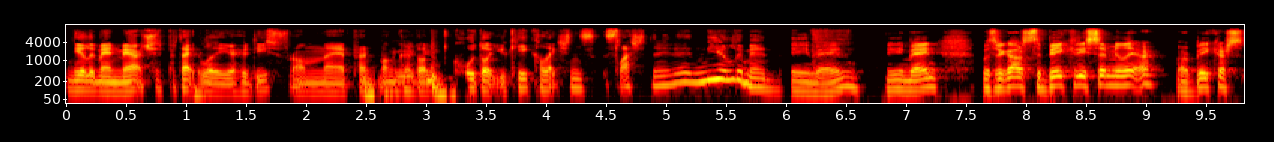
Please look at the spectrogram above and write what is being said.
Nearly Men merch, particularly your hoodies from uh, printbunker.co.uk collections slash the Nearly Men. Amen. Amen. With regards to Bakery Simulator, or Baker's,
